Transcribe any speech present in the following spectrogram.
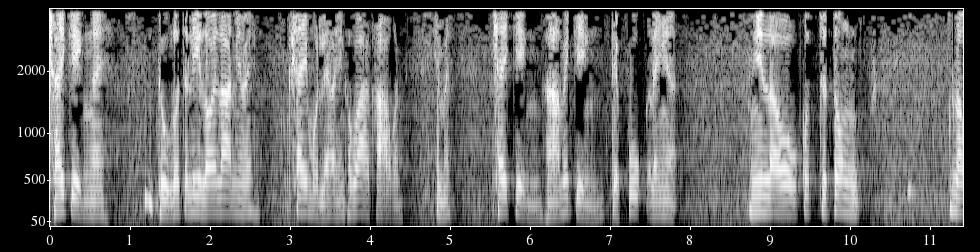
ใช้เก่งไง ถูกลอตเตอรี่ร้อยล้านใช่ไหมใช้หมดแล้วเห็นเขาว่าข่าวกัน เห็นไหมใช้เก่ง หาไม่เก่ง แต่ฟุกอะไรเงี้ยนี่เราก็จะต้องเรา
